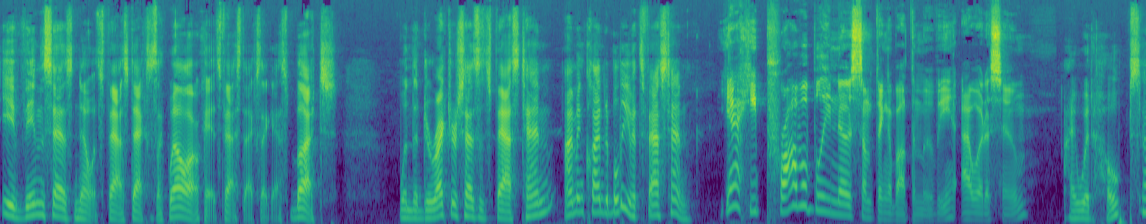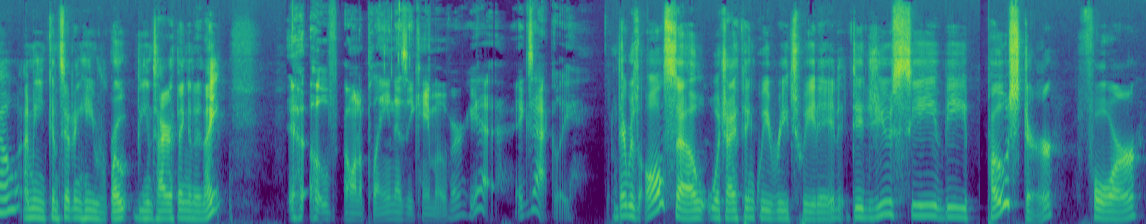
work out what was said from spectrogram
if Vin says no, it's Fast X. It's like, well, okay, it's Fast X, I guess. But when the director says it's Fast 10, I'm inclined to believe it's Fast 10. Yeah, he probably knows something about the movie. I would assume. I would hope so. I mean, considering he wrote the entire thing in a night. Over- oh, on a plane as he came over. Yeah, exactly. There was also, which I think we retweeted, did you see the poster for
